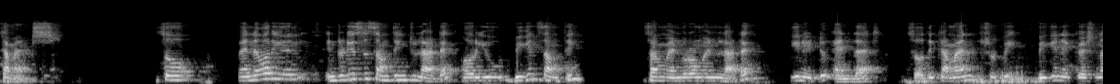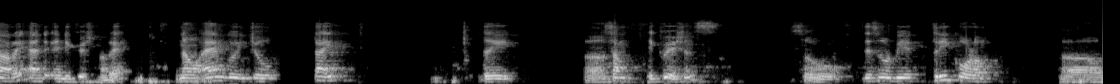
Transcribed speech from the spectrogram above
commands. So whenever you introduce something to LaTeX or you begin something, some environment in LaTeX, you need to end that. So the command should be begin equation array and end equation array. Now I am going to type the uh, some equations. So this will be a three column uh,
